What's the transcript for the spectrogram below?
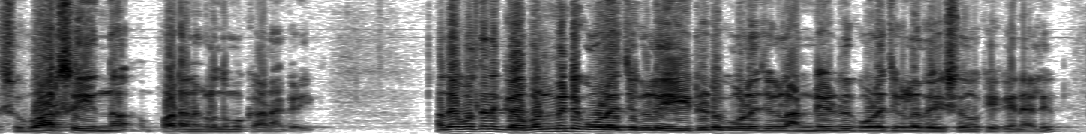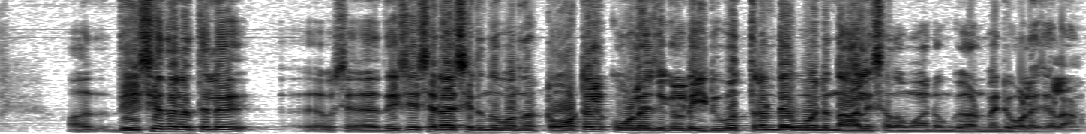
ശുപാർശ ചെയ്യുന്ന പഠനങ്ങൾ നമുക്ക് കാണാൻ കഴിയും. അതേപോലെ തന്നെ ഗവൺമെന്റ് കോളേജുകൾ എയ്ഡഡ് കോളേജുകൾ അൺഎയ്ഡഡ് കോളേജുകളുടെ റേഷ്യോ നോക്കിക്കഴിഞ്ഞാൽ ദേശീയ തലത്തിൽ ദേശീയ ശരാശരി എന്ന് പറഞ്ഞ ടോട്ടൽ കോളേജുകളുടെ ഇരുപത്തിരണ്ട് പോയിന്റ് നാല് ശതമാനവും ഗവൺമെന്റ് കോളേജുകളാണ്.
